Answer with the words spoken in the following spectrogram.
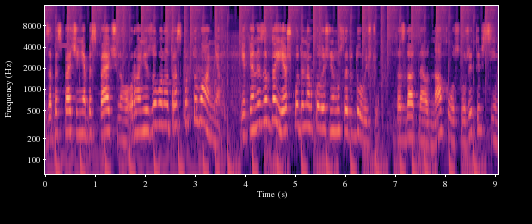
Забезпечення безпечного, організованого транспортування, яке не завдає шкоди навколишньому середовищу та здатне однаково служити всім.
